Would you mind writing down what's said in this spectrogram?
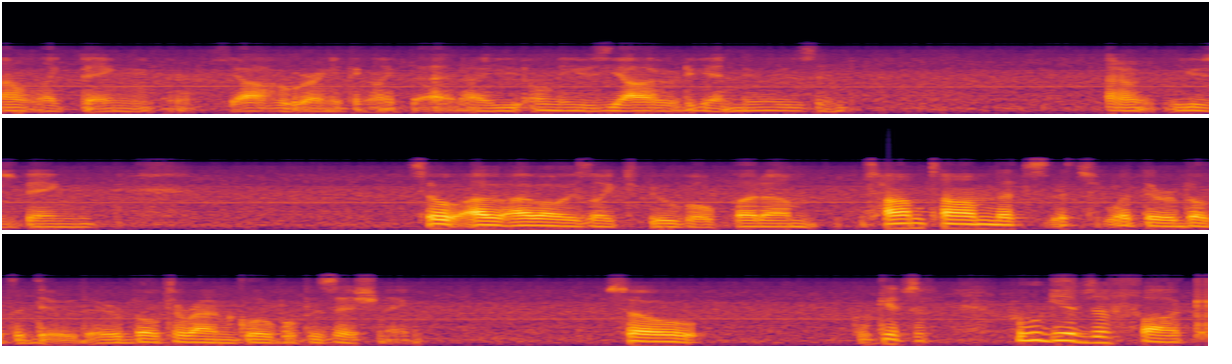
I don't like Bing or Yahoo or anything like that. And I only use Yahoo to get news, and I don't use Bing so I, I've always liked Google, but um, TomTom, that's that's what they were built to do. They were built around global positioning. So who gives a who gives a fuck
